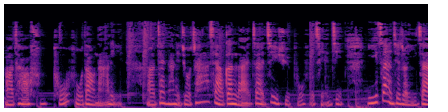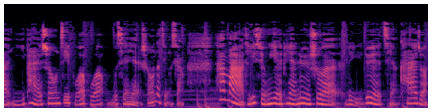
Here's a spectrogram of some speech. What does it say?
啊，它匍匍匐到哪里，啊，在哪里就扎下根来，再继续匍匐前进，一站接着一站，一派生机勃勃、无限衍生的景象。它马蹄形叶片绿色里略浅开着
